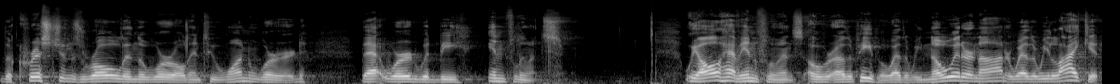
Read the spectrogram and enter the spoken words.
the Christian's role in the world into one word, that word would be influence. We all have influence over other people, whether we know it or not, or whether we like it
